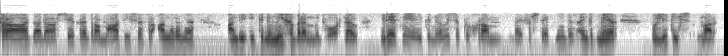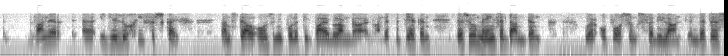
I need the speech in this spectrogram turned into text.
vra dat daar sekere dramatiese veranderinge aan die ekonomie gebring moet word. Nou, hierdie is nie 'n ekonomiese program by verstek nie. Dis eintlik meer polities, maar wanneer 'n uh, ideologie verskuif, dan stel ons in die politiek baie belang daarin want dit beteken dis hoe mense dan dink oor oplossings vir die land. En dit is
